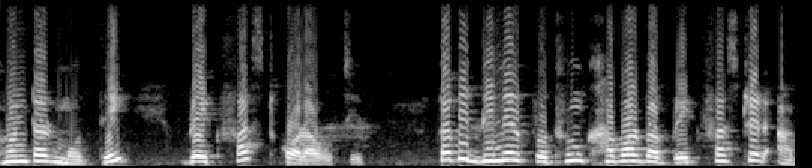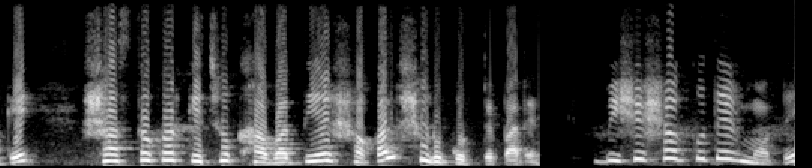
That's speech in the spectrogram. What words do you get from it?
ঘণ্টার মধ্যেই ব্রেকফাস্ট করা উচিত। তবে দিনের প্রথম খাবার বা ব্রেকফাস্টের আগে স্বাস্থ্যকর কিছু খাবার দিয়ে সকাল শুরু করতে পারেন। বিশেষজ্ঞদের মতে,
